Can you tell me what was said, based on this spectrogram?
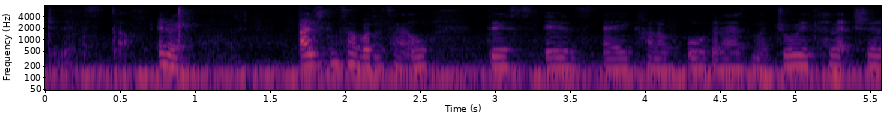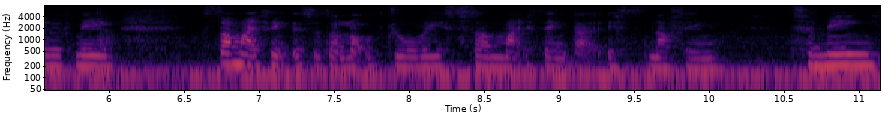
doing stuff. Anyway as you can tell by the title this is a kind of organized my jewelry collection with me. Some might think this is a lot of jewelry. Some might think that it's nothing. To me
